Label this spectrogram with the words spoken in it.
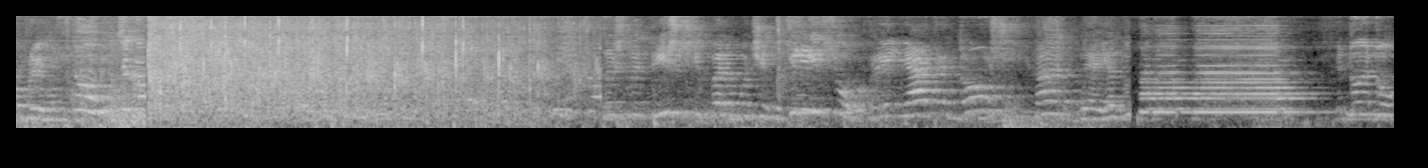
виходить примусу. Зайшли трішечки перепочити. Тільки цього. Прийняти душ. Та де? Я ду- іду, іду.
